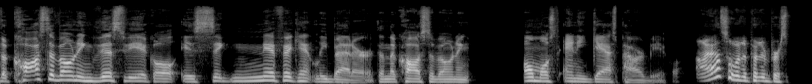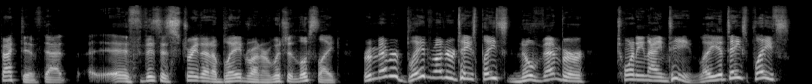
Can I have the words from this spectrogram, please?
the cost of owning this vehicle is significantly better than the cost of owning almost any gas powered vehicle. I also want to put in perspective that uh, if this is straight out of Blade Runner, which it looks like, remember Blade Runner takes place November 2019. Like it takes place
